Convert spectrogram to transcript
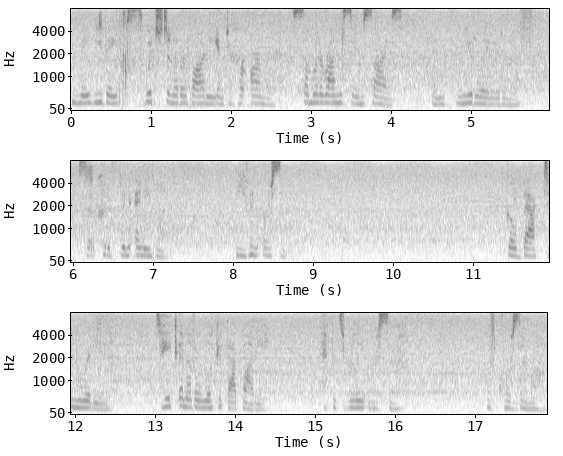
Maybe they switched another body into her armor, someone around the same size, and mutilated enough, so it could have been anyone. Even Ersa. Go back to Meridian. Take another look at that body. If it's really Ersa, of course I'm wrong.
